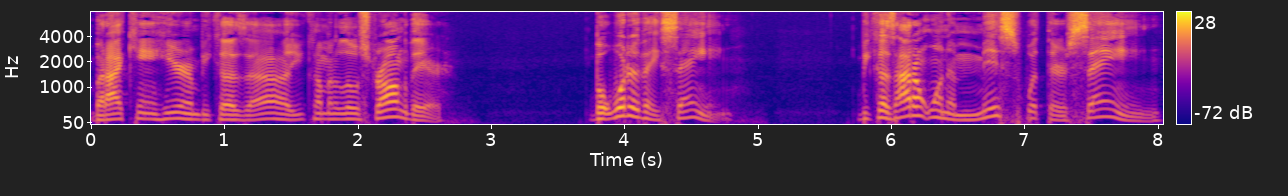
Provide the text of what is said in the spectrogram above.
but I can't hear him because ah, you coming a little strong there. But what are they saying? Because I don't want to miss what they're saying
